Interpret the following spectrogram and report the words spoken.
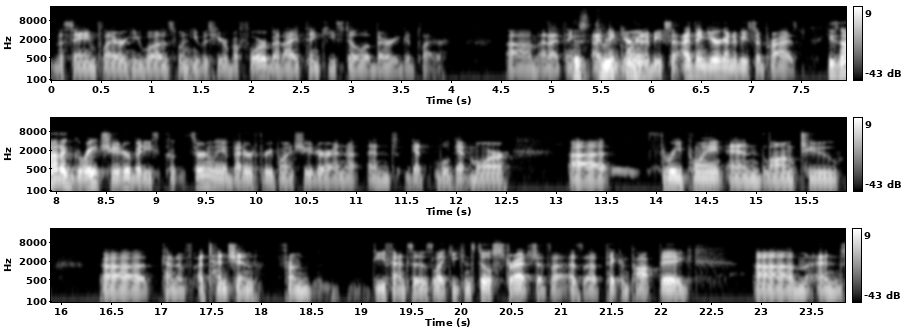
the same player he was when he was here before, but I think he's still a very good player. Um, and I think I think you're going to be I think you're going to be surprised. He's not a great shooter, but he's certainly a better three point shooter, and uh, and get will get more uh, three point and long two uh, kind of attention from defenses. Like he can still stretch as a as a pick and pop big, um, and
